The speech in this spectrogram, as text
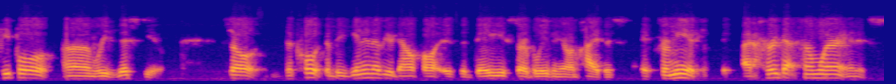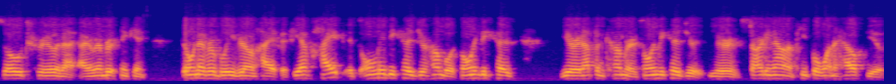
people, um, resist you. So the quote, the beginning of your downfall is the day you start believing your own hype. It, for me, it's, I heard that somewhere and it's so true. And I, I remember thinking, don't ever believe your own hype. If you have hype, it's only because you're humble. It's only because you're an up and comer. It's only because you're, you're starting out and people want to help you.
